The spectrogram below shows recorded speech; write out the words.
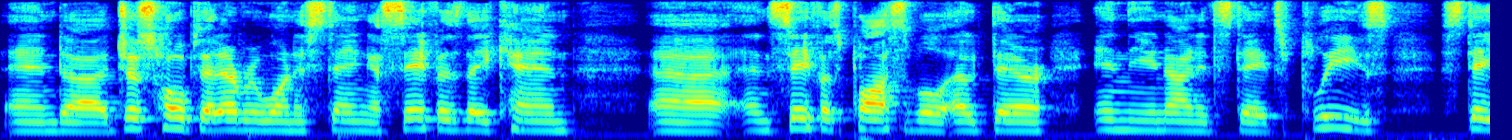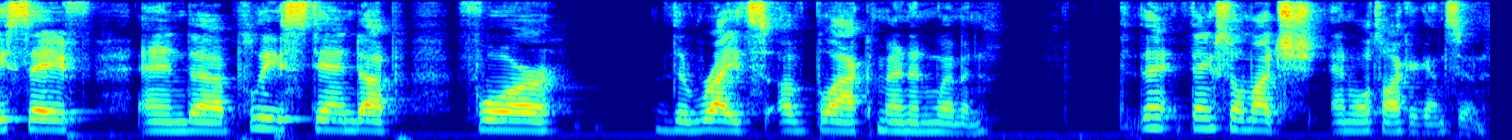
and uh, just hope that everyone is staying as safe as they can uh, and safe as possible out there in the United States. Please stay safe and uh, please stand up for the rights of black men and women. Th- thanks so much, and we'll talk again soon.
